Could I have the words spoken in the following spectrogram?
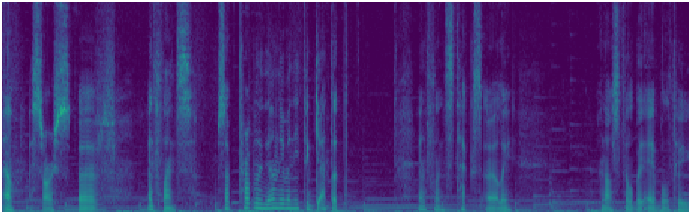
Oh, a source of influence. So I probably don't even need to get that influence text early. And I'll still be able to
